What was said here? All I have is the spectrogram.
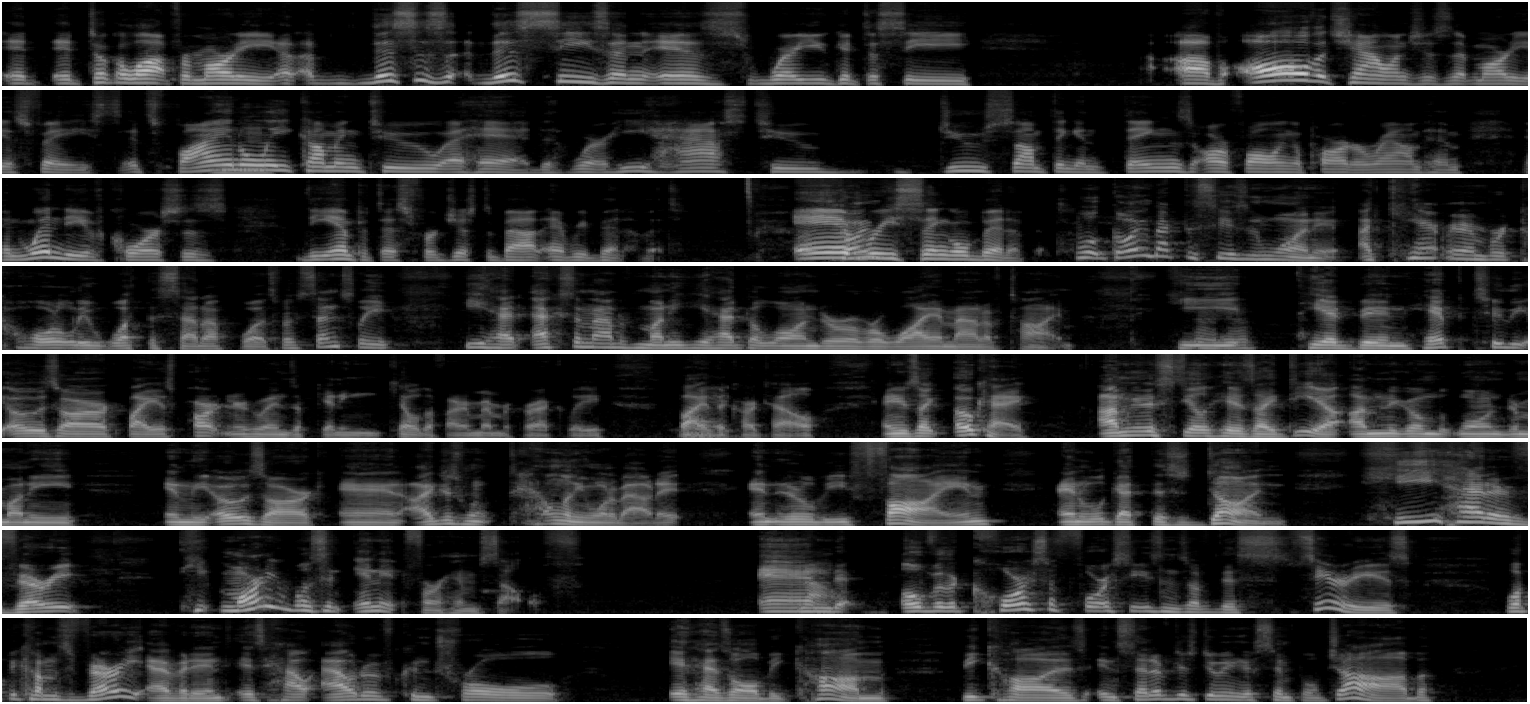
it, it took a lot for Marty. Uh, this is this season is where you get to see of all the challenges that Marty has faced. It's finally coming to a head where he has to do something and things are falling apart around him. And Wendy, of course, is the impetus for just about every bit of it. Every single bit of it. Well, going back to season one, I can't remember totally what the setup was, but essentially, he had X amount of money he had to launder over Y amount of time. He Mhm. He had been hip to the Ozark by his partner, who ends up getting killed, if I remember correctly, by the cartel. And he was like, "Okay, I'm going to steal his idea. I'm going to go launder money in the Ozark, and I just won't tell anyone about it, and it'll be fine, and we'll get this done." He had a very he Marty wasn't in it for himself. And No. over the course of four seasons of this series, what becomes very evident is how out of control it has all become because instead of just doing a simple job,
